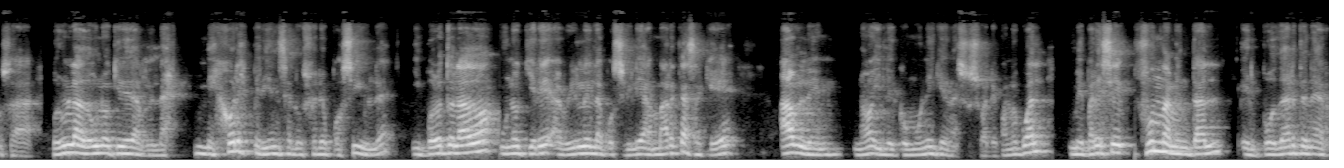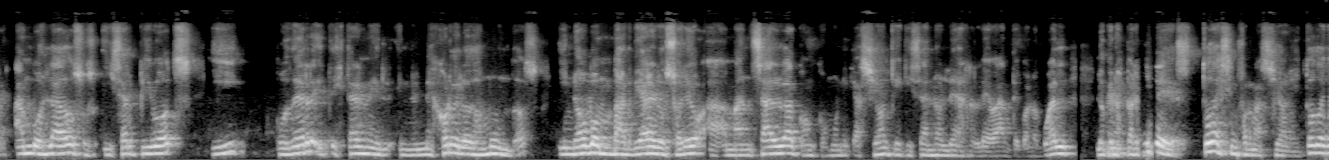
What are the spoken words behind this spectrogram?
O sea, por un lado uno quiere darle la mejor experiencia al usuario posible y por otro lado uno quiere abrirle la posibilidad a marcas a que hablen ¿no? y le comuniquen a su usuario. Con lo cual, me parece fundamental el poder tener ambos lados y ser pivots y poder estar en el, en el, mejor de los dos mundos y no bombardear al usuario a mansalva con comunicación que quizás no le es relevante. Con lo cual, lo que nos permite es toda esa información y toda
